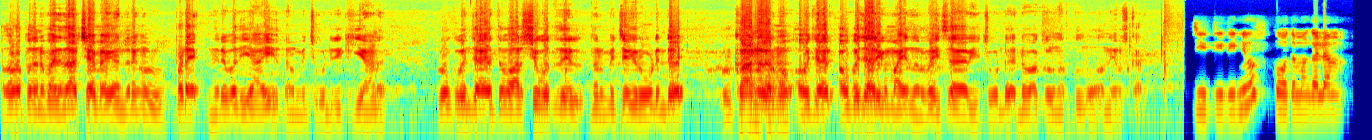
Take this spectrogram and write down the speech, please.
അതോടൊപ്പം തന്നെ വനിതാക്ഷേമ കേന്ദ്രങ്ങൾ ഉൾപ്പെടെ നിരവധിയായി നിർമ്മിച്ചുകൊണ്ടിരിക്കുകയാണ്. ബ്ലോക്ക് പഞ്ചായത്ത് വാർഷിക പദ്ധതിയിൽ നിർമ്മിച്ച ഈ റോഡിന്റെ ഉദ്ഘാടന കർമ്മം ഔപചാരികമായി നിർവഹിച്ചതായി അറിയിച്ചുകൊണ്ട് എന്റെ വാക്കുകൾ നിർത്തുന്നു. നമസ്കാരം. G T V news Kothamangalam.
